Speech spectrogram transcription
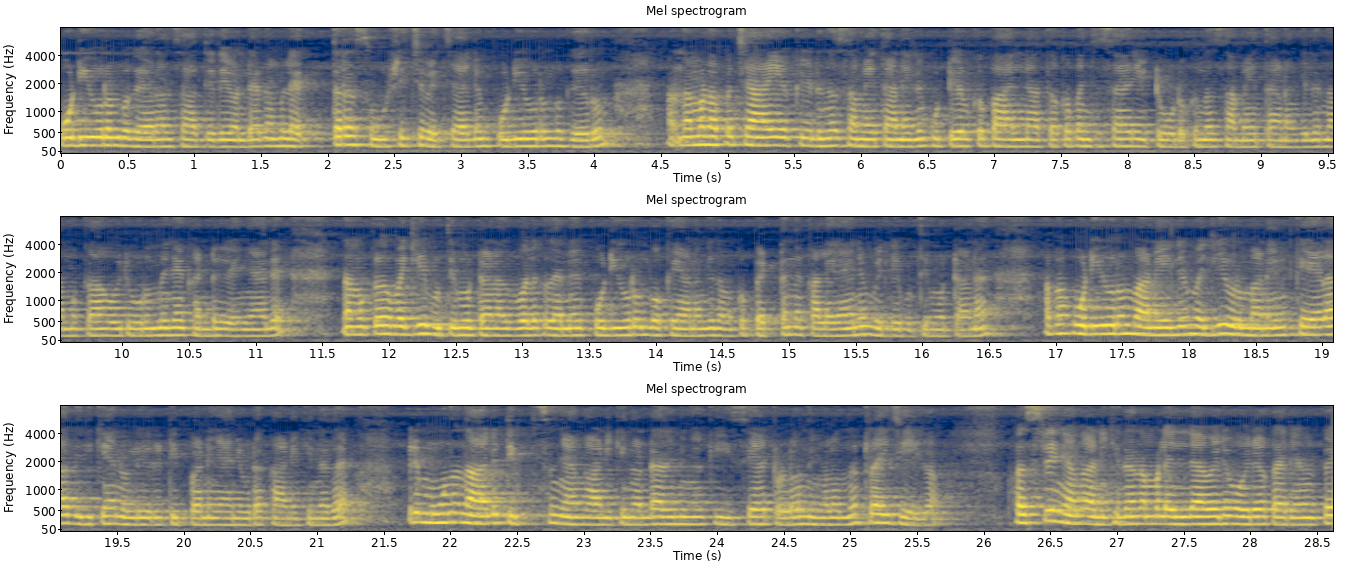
പൊടിയുറുമ്പ് കയറാൻ സാധ്യതയുണ്ട്. നമ്മൾ എത്ര സൂക്ഷിച്ച് വെച്ചാലും പൊടിയുറുമ്പ് കയറും. നമ്മളപ്പോൾ ചായയൊക്കെ ഇടുന്ന സമയത്താണെങ്കിലും കുട്ടികൾക്ക് പാലിനകത്തൊക്കെ പഞ്ചസാര ഇട്ട് കൊടുക്കുന്ന സമയത്താണെങ്കിലും നമുക്ക് ആ ഒരു ഉറുമ്പിനെ കണ്ടു കഴിഞ്ഞാൽ നമുക്ക് വലിയ ബുദ്ധിമുട്ടാണ്. അതുപോലെ തന്നെ പൊടിയുറുമ്പൊക്കെ ആണെങ്കിൽ നമുക്ക് പെട്ടെന്ന് കളയാനും വലിയ ബുദ്ധിമുട്ടാണ്. അപ്പോൾ പൊടിയുറുമ്പാണെങ്കിലും വലിയ ഉറുമ്പാണെങ്കിലും കയറാതിരിക്കാനുള്ള ഒരു ടിപ്പാണ് ഞാനിവിടെ കാണിക്കുന്നത്. ഒരു മൂന്ന് നാല് ടിപ്സ് ഞാൻ കാണിക്കുന്നുണ്ട്. അത് നിങ്ങൾക്ക് ഈസി ആയിട്ടുള്ളത് നിങ്ങളൊന്ന് ട്രൈ ചെയ്യുക. ഫസ്റ്റ് ഞാൻ കാണിക്കുന്നത് നമ്മൾ എല്ലാവരും ഓരോ കാര്യങ്ങൾക്ക്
